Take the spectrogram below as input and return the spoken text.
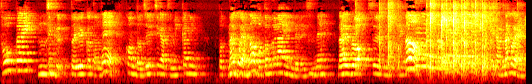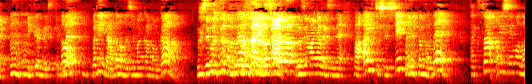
東海地区ということで、今度11月3日にぼ名古屋のボトムラインでですね、ライブをするんですけど、だから名古屋にうんうん行くんですけど、ね。まあ、リーダーの野島かのが野島かのがはい野島がですね、まあ、愛知出身ということで、たくさん美味しいもの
